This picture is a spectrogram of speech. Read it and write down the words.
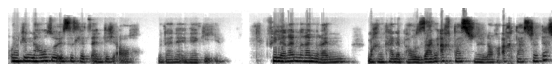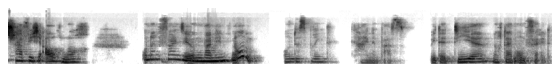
Und genauso ist es letztendlich auch mit deiner Energie. Viele rennen, rennen, rennen, machen keine Pause, sagen, ach, das schnell noch, ach, das schnell, das schaffe ich auch noch. Und dann fallen sie irgendwann hinten um. Und es bringt keinem was. Weder dir noch deinem Umfeld.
